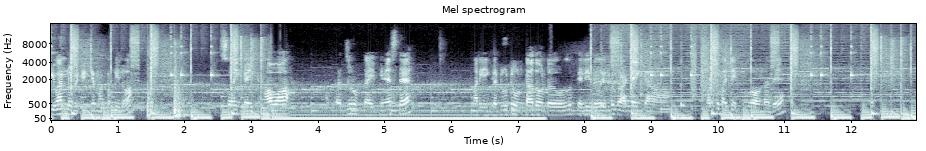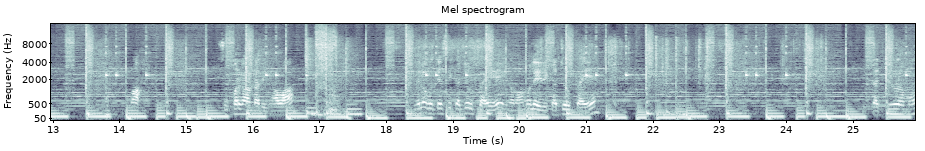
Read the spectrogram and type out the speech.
దివాన్లో పెట్టింటే మా కఫీలో. సో ఇంకా ఈ ఘావా ఖర్జూరుకాయ తినేస్తే మరి ఇంకా డ్యూటీ ఉంటుందో ఉంటుందో తెలియదు ఎందుకు అంటే ఇంకా వర్షం అయితే ఎక్కువగా ఉన్నది. వా సూపర్గా ఉంటుంది హవా. ఇందులోకి వచ్చేసి ఖర్జూరకాయ ఇంకా మామూలే ఇది ఖర్జూరకాయ ఈ ఖర్జూరము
